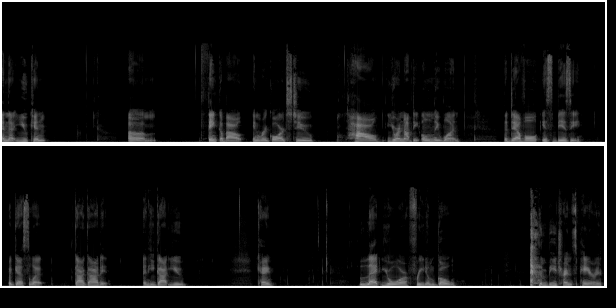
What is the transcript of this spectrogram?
and that you can um think about in regards to how you're not the only one. The devil is busy, but guess what? God got it, and He got you. Okay? Let your freedom go. be transparent.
